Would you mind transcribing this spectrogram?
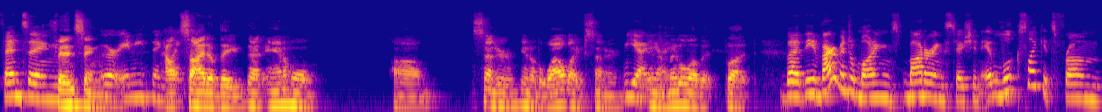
Fencing. fencing or anything outside of the that animal um, center. You know, the wildlife center Yeah, in yeah, the middle of it. But. But the environmental monitoring, monitoring station, it looks like it's from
